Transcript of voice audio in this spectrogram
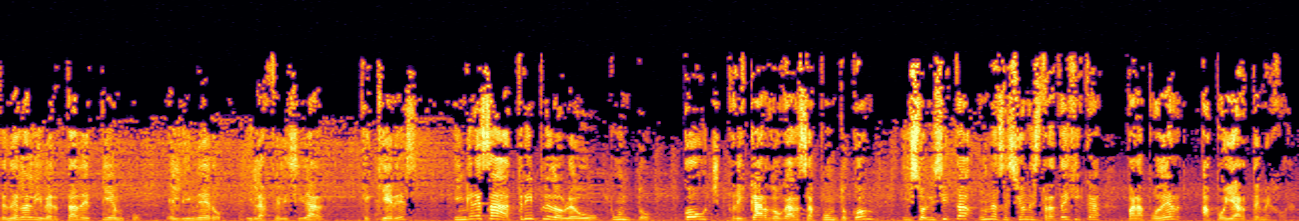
tener la libertad de tiempo, el dinero y la felicidad que quieres, ingresa a www.coachricardogarza.com y solicita una sesión estratégica para poder apoyarte mejor.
